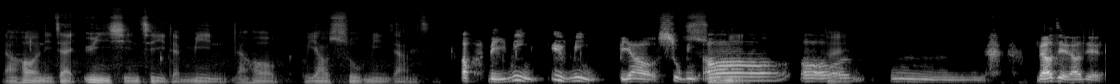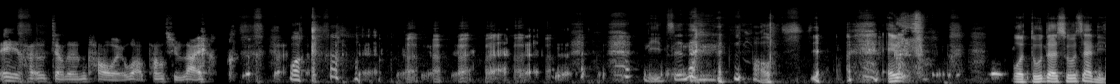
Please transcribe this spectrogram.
然后你再运行自己的命，然后不要宿命这样子。哦，理命运命，不要宿命。宿命哦哦，嗯，了解了解。哎，还有讲的很好哎，哇，punch line，我 靠，你真的很好笑。哎，我读的书在你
